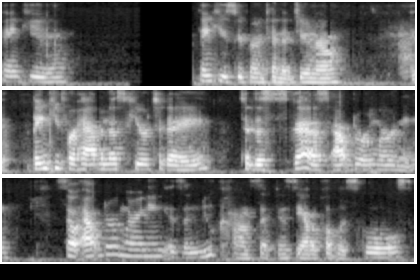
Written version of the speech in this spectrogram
Thank you. Thank you, Superintendent Juneau. Thank you for having us here today to discuss outdoor learning. So outdoor learning is a new concept in Seattle Public Schools,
